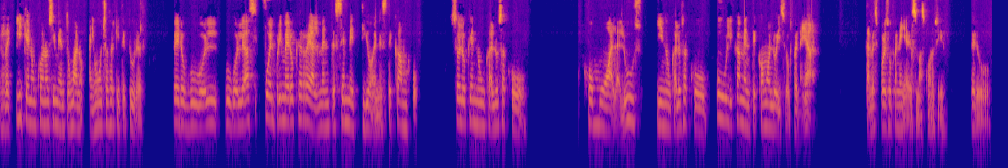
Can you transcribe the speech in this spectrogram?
repliquen un conocimiento humano. Hay muchas arquitecturas, pero Google, Google fue el primero que realmente se metió en este campo, solo que nunca lo sacó como a la luz y nunca lo sacó públicamente como lo hizo OpenAI. Tal vez por eso OpenAI es más conocido, pero...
